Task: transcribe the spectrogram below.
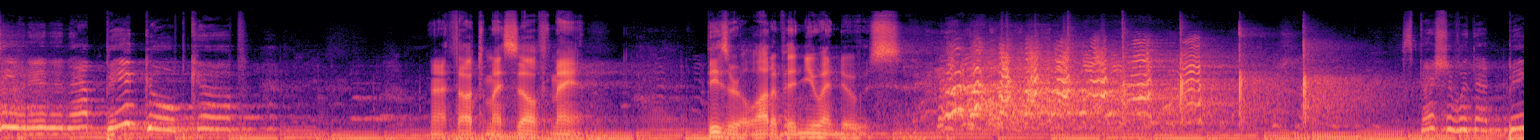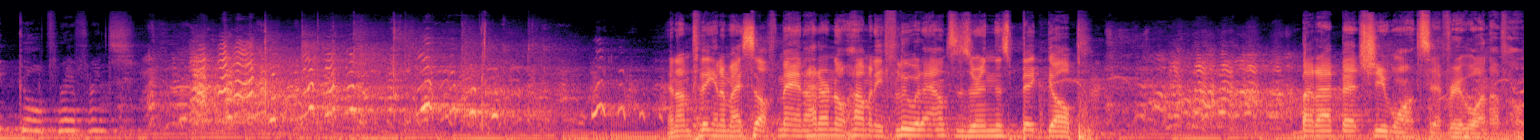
Even in that big gulp cup. And I thought to myself, man, these are a lot of innuendos. Especially with that big gulp reference. And I'm thinking to myself, man, I don't know how many fluid ounces are in this big gulp. But I bet she wants every one of them.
